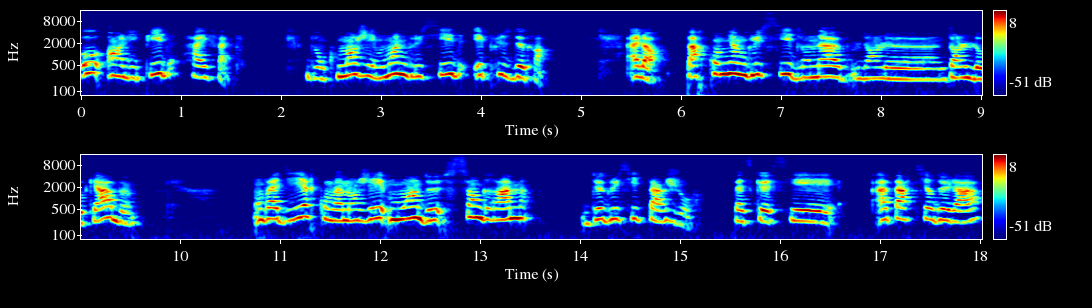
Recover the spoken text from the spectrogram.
haut en lipides, high fat. Donc manger moins de glucides et plus de gras. Alors, par combien de glucides on a dans le, dans low carb on va dire qu'on va manger moins de 100 grammes de glucides par jour. Parce que c'est à partir de là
